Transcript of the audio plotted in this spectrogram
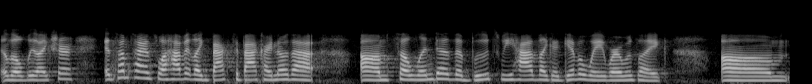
And they'll be like, sure. And sometimes we'll have it like back to back. I know that um, Celinda the Boots, we had like a giveaway where it was like um,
